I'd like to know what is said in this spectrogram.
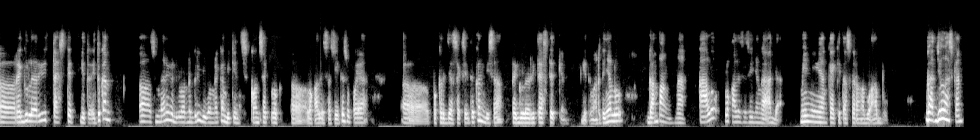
uh, regularly tested gitu. Itu kan uh, sebenarnya di luar negeri juga mereka bikin konsep lo- uh, lokalisasi itu supaya uh, pekerja seks itu kan bisa regularly tested kan. Gitu. Artinya lu gampang. Nah kalau lokalisasinya nggak ada mini yang kayak kita sekarang abu-abu. Nggak jelas kan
